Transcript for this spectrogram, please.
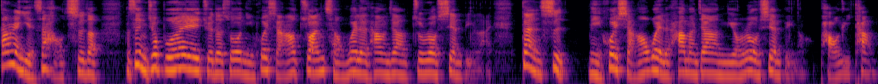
当然也是好吃的，可是你就不会觉得说你会想要专程为了他们家的猪肉馅饼来，但是你会想要为了他们家的牛肉馅饼哦。跑一趟。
